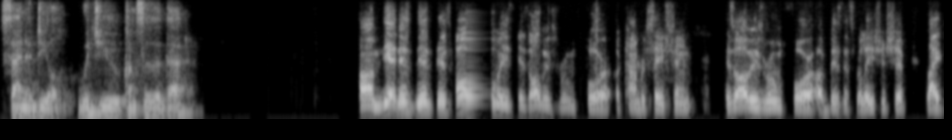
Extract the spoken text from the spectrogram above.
sign a deal. Would you consider that? Um, yeah, there's, there's there's always there's always room for a conversation. There's always room for a business relationship. Like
